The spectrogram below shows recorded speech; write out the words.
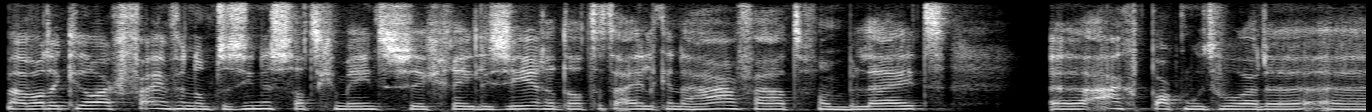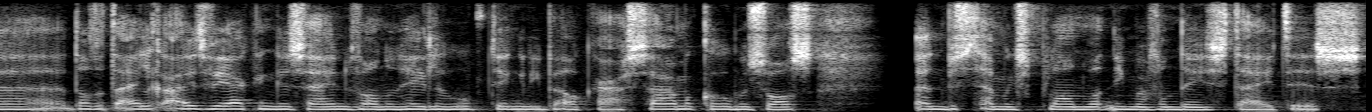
Maar wat ik heel erg fijn vind om te zien is dat gemeenten zich realiseren dat het eigenlijk in de haarvaten van beleid aangepakt moet worden. dat het eigenlijk uitwerkingen zijn van een hele hoop dingen die bij elkaar samenkomen, zoals een bestemmingsplan wat niet meer van deze tijd is.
